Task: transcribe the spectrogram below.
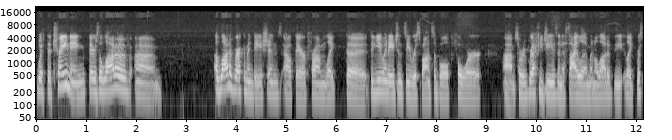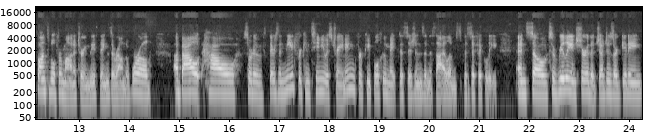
with the training, there's a lot of um, a lot of recommendations out there from like the the UN agency responsible for um, sort of refugees and asylum and a lot of the like responsible for monitoring these things around the world about how sort of there's a need for continuous training for people who make decisions in asylum specifically. And so to really ensure that judges are getting,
